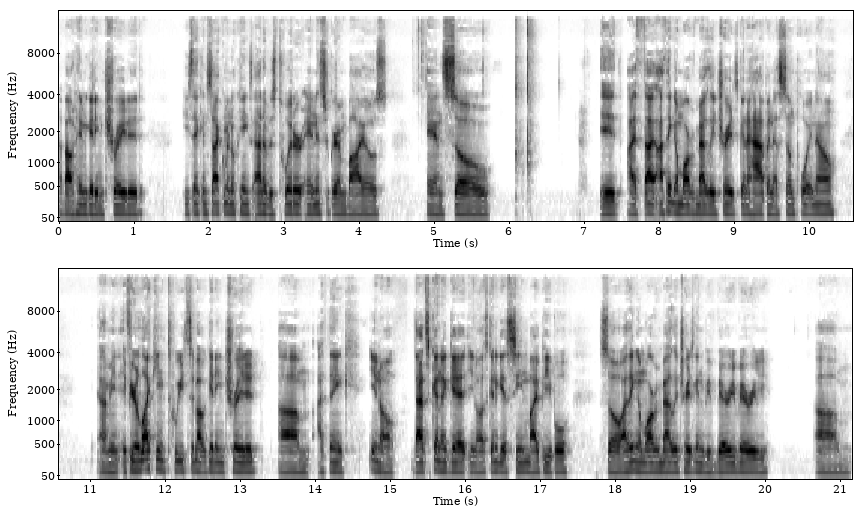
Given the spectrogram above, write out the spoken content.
about him getting traded. He's taken Sacramento Kings out of his Twitter and Instagram bios, and so it. I th- I think a Marvin Bagley trade is going to happen at some point now. I mean, if you're liking tweets about getting traded, um, I think you know that's gonna get you know it's gonna get seen by people. So I think a Marvin Bagley trade is gonna be very very, um,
